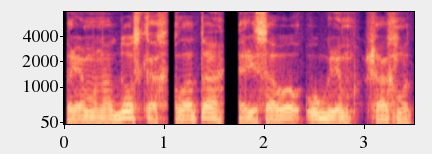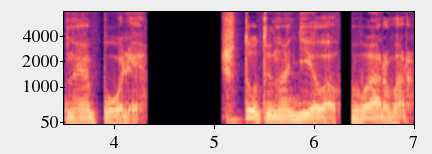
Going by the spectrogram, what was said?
прямо на досках плота рисовал углем шахматное поле. «Что ты наделал, варвар?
